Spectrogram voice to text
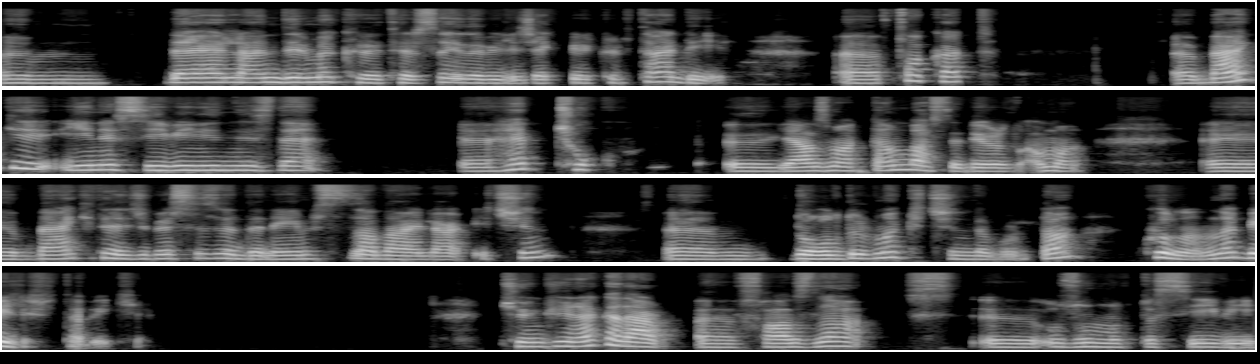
e, değerlendirme kriteri sayılabilecek bir kriter değil. E, fakat e, belki yine CV'nizde e, hep çok e, yazmaktan bahsediyoruz ama e, belki tecrübesiz ve deneyimsiz adaylar için e, doldurmak için de burada kullanılabilir tabii ki. Çünkü ne kadar fazla e, uzunlukta CV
